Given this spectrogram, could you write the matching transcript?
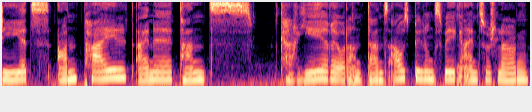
die jetzt anpeilt, eine Tanzkarriere oder einen Tanzausbildungsweg einzuschlagen.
